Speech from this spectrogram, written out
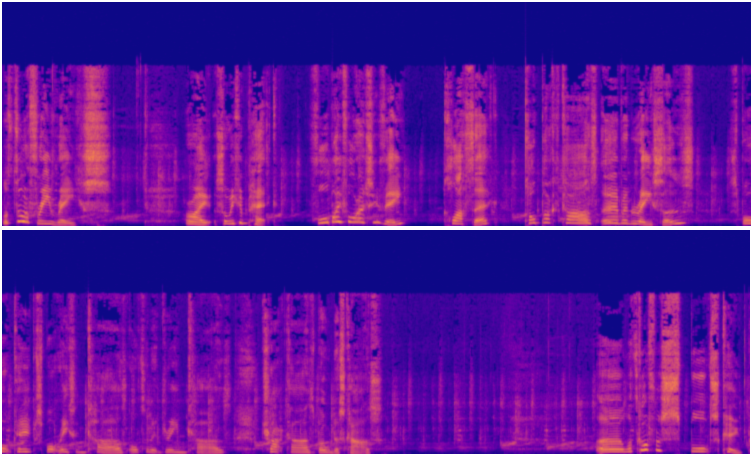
Let's do a free race. Alright, so we can pick 4x4 SUV, classic, compact cars, urban racers, sport coupe, sport racing cars, ultimate dream cars, track cars, bonus cars. Uh, let's go for sports coupe.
